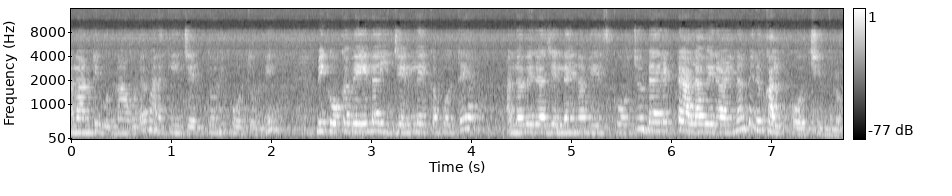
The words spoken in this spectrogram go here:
అలాంటివి ఉన్నా కూడా మనకి ఈ జెల్తోని పోతుంది. మీకు ఒకవేళ ఈ జెల్ లేకపోతే అలోవెరా జెల్ అయినా వేసుకోవచ్చు డైరెక్ట్ అలోవెరా అయినా మీరు కలుపుకోవచ్చు ఇందులో.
